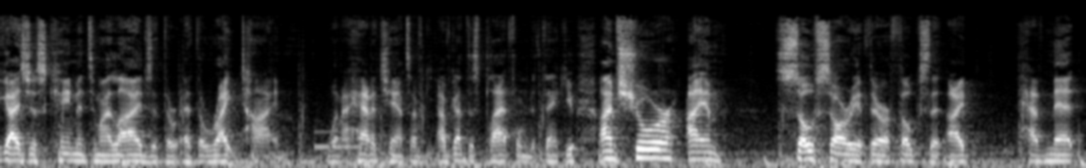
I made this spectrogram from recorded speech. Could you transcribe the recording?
guys just came into my lives at the at the right time when I had a chance. I've I've got this platform to thank you. I'm sure I am so sorry if there are folks that I have met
